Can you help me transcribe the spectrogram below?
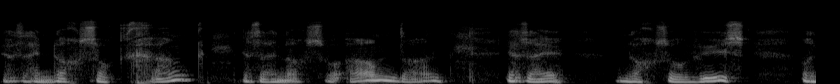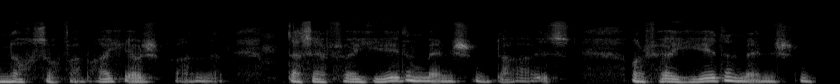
er sei noch so krank, er sei noch so arm dran, er sei noch so wüst und noch so verbrecherisch verhandelt, dass er für jeden Menschen da ist und für jeden Menschen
